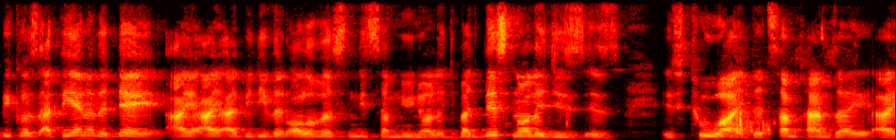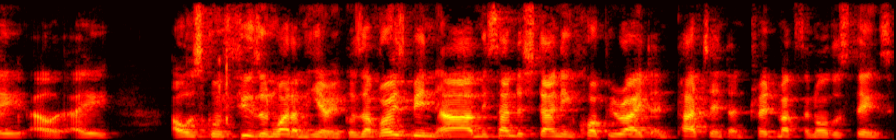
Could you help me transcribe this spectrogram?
because at the end of the day, I, I, I believe that all of us need some new knowledge. But this knowledge is is is too wide that sometimes I I I, I was confused on what I'm hearing because I've always been uh, misunderstanding copyright and patent and trademarks and all those things.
